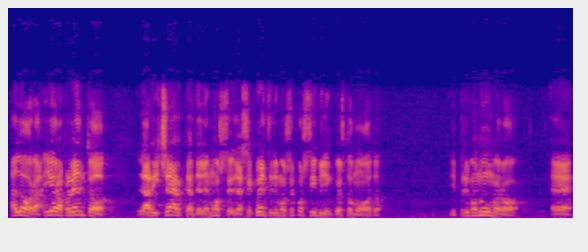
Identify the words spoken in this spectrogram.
Allora, io rappresento la ricerca delle mosse, della sequenza di mosse possibili in questo modo. Il primo numero è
